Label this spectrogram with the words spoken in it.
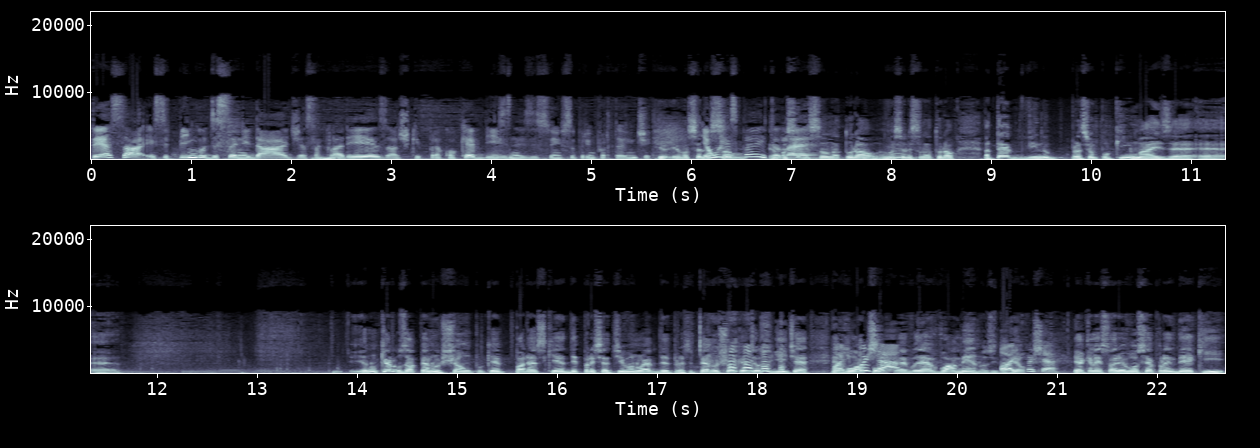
ter essa, esse pingo de sanidade, essa Uhum. clareza, acho que para qualquer business isso é super importante. É uma e é seleção, um respeito, é uma né? seleção natural, é uma seleção natural. Até vindo para ser um pouquinho mais. é, é, é, eu não quero usar pé no chão porque parece que é depreciativo, não é depreciativo. Pé no chão quer dizer o seguinte: é, é voar puxar. pouco, é, é voar menos, Pode entendeu? É aquela história, é você aprender que.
